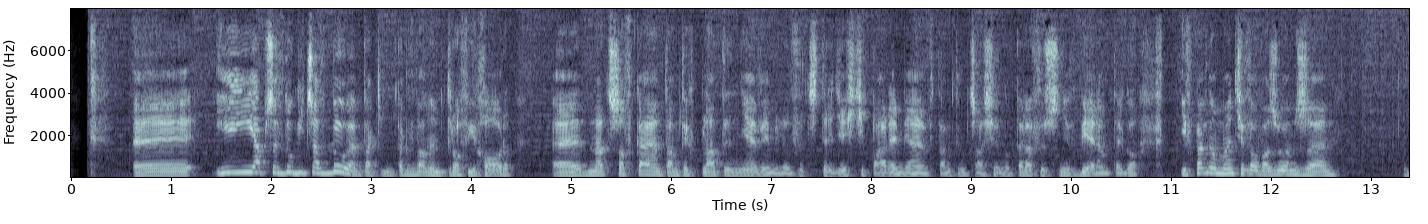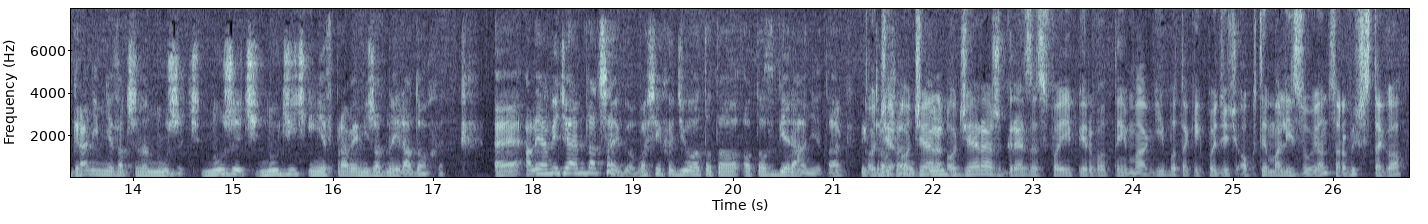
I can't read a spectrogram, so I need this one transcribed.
E, I ja przez długi czas byłem takim tak zwanym trophy whore. E, natrzaskałem tam tych platyn, nie wiem ile, ze 40 parę miałem w tamtym czasie, no teraz już nie zbieram tego. I w pewnym momencie zauważyłem, że granie mnie zaczyna nużyć. Nużyć, nudzić i nie sprawia mi żadnej radochy. E, ale ja wiedziałem dlaczego. Właśnie chodziło o to, to, o to zbieranie, tak? Odzie, odziera, odzierasz grę ze swojej pierwotnej magii, bo tak jak powiedzieć, optymalizując, robisz z tego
